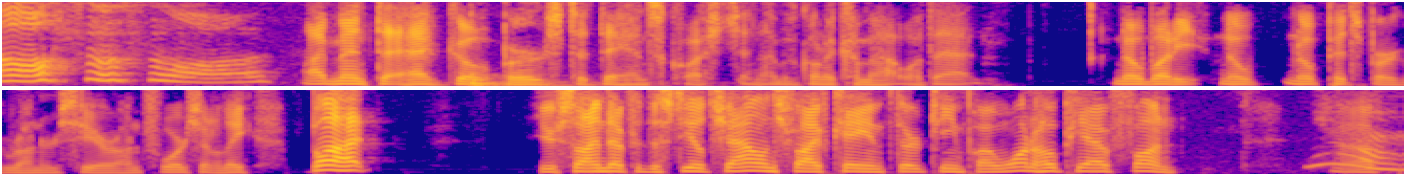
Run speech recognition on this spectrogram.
Oh, I meant to add "Go Birds" to Dan's question. I was going to come out with that. Nobody, no, no Pittsburgh runners here, unfortunately. But you're signed up for the Steel Challenge 5K and 13.1. I hope you have fun. Yeah. Uh,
